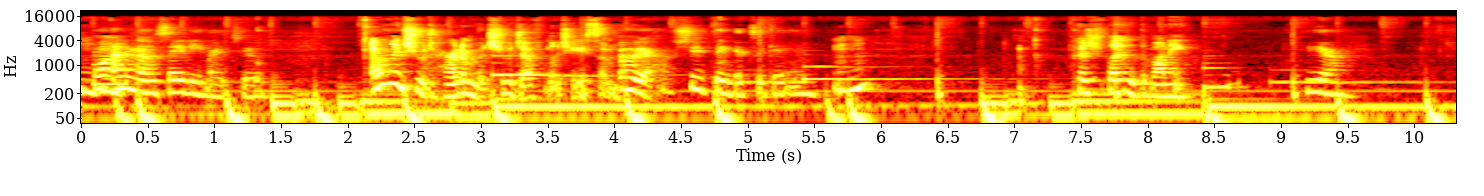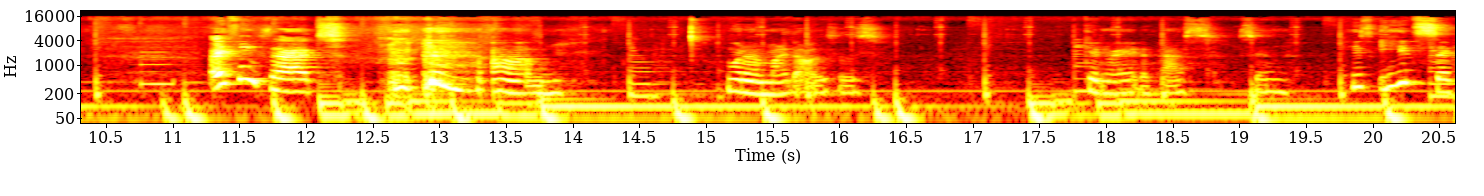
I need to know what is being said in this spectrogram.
Well, I Mhm. don't know. Sadie might too. I don't think she would hurt him, but she would definitely chase him. Oh yeah, she'd think it's a game. Mm-hmm. Because she plays with the bunny. Yeah. I think that um, one of my dogs is getting ready to pass soon. He's he gets sick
